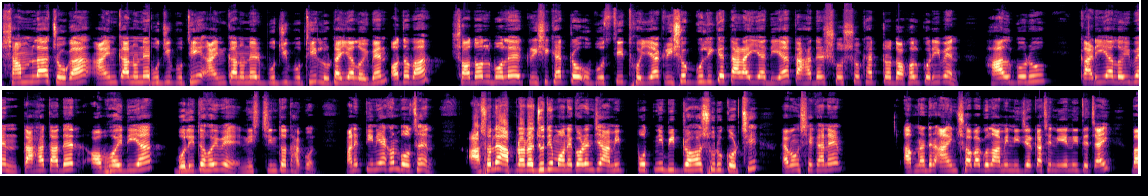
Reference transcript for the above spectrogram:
সামলা চোগা আইন কানুনের পুঁজিপুঁথি আইন কানুনের পুঁজিপুঁথি লুটাইয়া লইবেন, অথবা সদল বলে কৃষিক্ষেত্র উপস্থিত হইয়া কৃষকগুলিকে তাড়াইয়া দিয়া তাহাদের শস্যক্ষেত্র দখল করিবেন, হাল গরু কাড়িয়া লইবেন, তাহা তাদের অভয় দিয়া বলিতে হইবে, নিশ্চিন্ত থাকুন। মানে তিনি এখন বলছেন, আসলে আপনারা যদি মনে করেন যে আমি পত্নী বিদ্রোহ শুরু করছি এবং সেখানে আপনাদের আইনসভাগুলো আমি নিজের কাছে নিয়ে নিতে চাই বা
